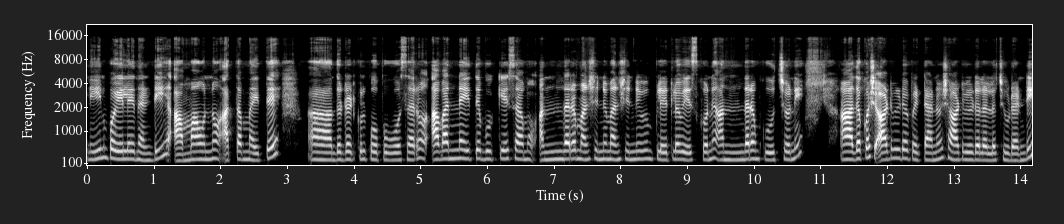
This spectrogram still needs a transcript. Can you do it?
నేను పోయలేదండి. అమ్మ ఉన్న అత్తమ్మ అయితే దొడ్డటుకులు పోపు పోసారు. అవన్నీ అయితే బుక్ చేసాము అందరం మనిషిని, మనిషిని ప్లేట్‌లో వేసుకొని అందరం కూర్చొని అదొక షార్ట్ వీడియో పెట్టాను. షార్ట్ వీడియోలలో చూడండి.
